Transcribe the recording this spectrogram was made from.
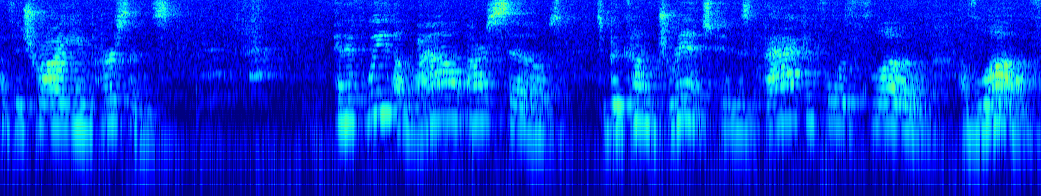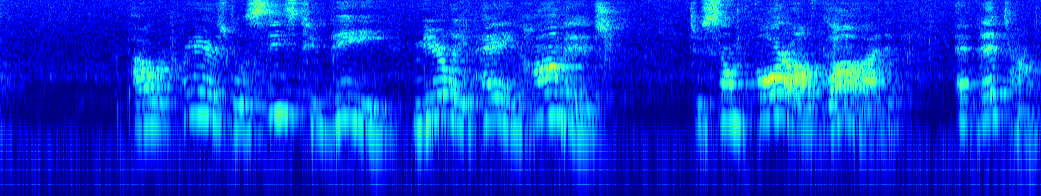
of the triune persons. And if we allow ourselves to become drenched in this back and forth flow of love, our prayers will cease to be merely paying homage to some far off God at bedtime.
